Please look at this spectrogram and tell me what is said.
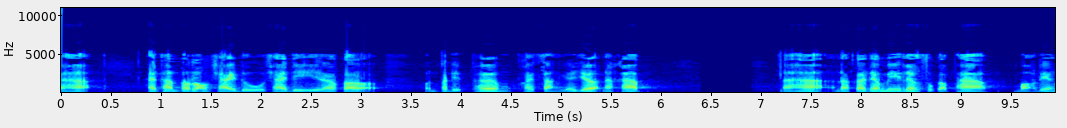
นะฮะ ให้ท่านทดลองใช้ดูใช้ดีแล้วก็ผลผลิตเพิ่ม ค่อยสั่งเยอะๆนะครับนะฮะแล้วก็จะมีเรื่องสุขภาพบ่อเลี้ยง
